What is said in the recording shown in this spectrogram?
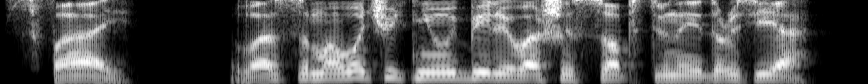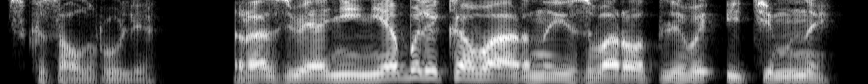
Сфай, вас самого чуть не убили ваши собственные друзья», — сказал Рули. «Разве они не были коварны, изворотливы и темны?»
